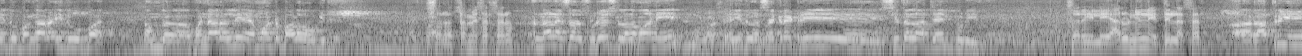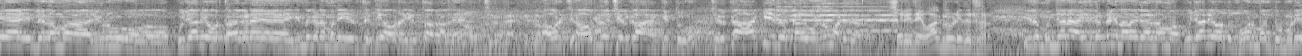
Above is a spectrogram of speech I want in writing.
ಇದು ಬಂಗಾರ ಇದು ಬ ನಮ್ಮದು ಭಂಡಾರಲ್ಲಿ ಅಮೌಂಟ್ ಭಾಳ ಹೋಗಿದೆ. ಸರ್ ತಮ್ಮ ಹೆಸರು ಸರ್? ನನ್ನ ಹೆಸರು ಸುರೇಶ್ ಲಲಮಾನಿ ಇದು ಸೆಕ್ರೆಟ್ರಿ ಶೀತಲ್ನಾಥ್ ಜೈನ್ ಗುಡಿ ಸರ್ ಇಲ್ಲಿ ಯಾರು ನಿನ್ನೆ ಇದ್ದಿಲ್ಲ ಸರ್. ರಾತ್ರಿ ಇಲ್ಲಿ ನಮ್ಮ ಇವರು ಪೂಜಾರಿ ಅವ್ರ ತಳಗಡೆ ಹಿಂದ್ಗಡೆ ಮನೆ ಇರ್ತೈತಿ ಅವ್ರ ಇರ್ತಾರ ಅಲ್ಲಿ. ಅವ್ರ ಅವ್ರದ್ದು ಚಿಲ್ಕ ಹಾಕಿತ್ತು. ಚಿಲ್ಕ ಹಾಕಿ ಇದು ಕಳವನ್ನು ಮಾಡಿದ್ದಾರೆ ಸರ್ ಇದು ಯಾವಾಗ ನೋಡಿದ್ರು ಸರ್? ಇದು ಮುಂಜಾನೆ ಐದು ಗಂಟೆಗೆ ನನಗೆ ನಮ್ಮ ಪೂಜಾರಿ ಅವ್ರದ್ದು ಫೋನ್ ಬಂತು. ಮುಡಿ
